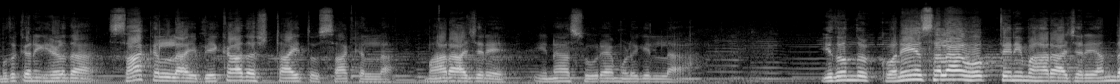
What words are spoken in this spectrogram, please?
ಮುದುಕನಿಗೆ ಹೇಳ್ದ, ಸಾಕಲ್ಲ ಬೇಕಾದಷ್ಟಾಯಿತು ಸಾಕಲ್ಲ. ಮಹಾರಾಜರೇ, ಇನ್ನ ಸೂರ್ಯ ಮುಳುಗಿಲ್ಲ. ಇದೊಂದು ಕೊನೆ ಸಲ ಹೋಗ್ತೇನೆ ಮಹಾರಾಜರೇ, ಅಂದ.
